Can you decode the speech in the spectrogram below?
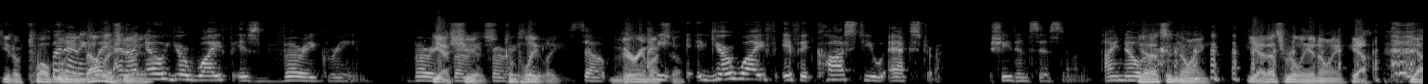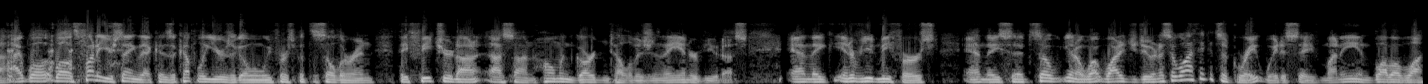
you know, twelve But million anyway, dollars and I it. know your wife is very green. Very, Yeah, she is, completely. green. So, Very I much mean, so. your wife, if it cost you extra, she'd insist on it. I know Yeah, her. that's annoying. yeah, that's really annoying. Yeah, yeah. I, well, well, it's funny you're saying that because a couple of years ago when we first put the solar in, they featured on us on Home and Garden Television. They interviewed us, and they interviewed me first, and they said, "So, you know, what? Why did you do it?" And I said, "Well, I think it's a great way to save money," and blah blah blah.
